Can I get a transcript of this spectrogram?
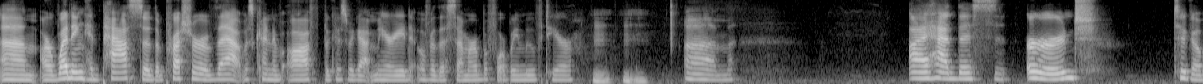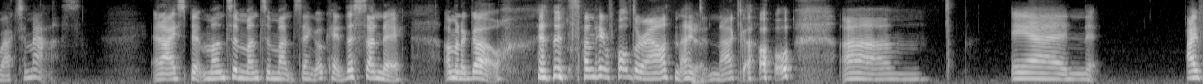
Um, our wedding had passed, so the pressure of that was kind of off because we got married over the summer before we moved here. Mm-hmm. Um, I had this urge to go back to mass, and I spent months and months and months saying, "Okay, this Sunday I'm gonna go," and then Sunday rolled around and I Yeah. did not go. Um, and I,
